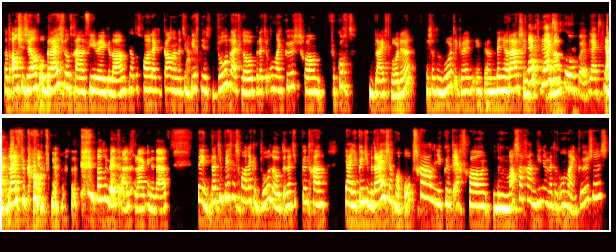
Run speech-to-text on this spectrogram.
dat als je zelf op reis wilt gaan vier weken lang, dat het gewoon lekker kan. En dat je business door blijft lopen. Dat je online cursus gewoon verkocht blijft worden. Is dat een woord? Ik weet, ik ben je een rare zin. Blijft, blijft verkopen. Blijft Ja, blijft verkopen. dat is een betere uitspraak inderdaad. Nee, dat je business gewoon lekker doorloopt. En dat je kunt gaan ja, je kunt je bedrijf zeg maar opschalen. Je kunt echt gewoon de massa gaan dienen met een online cursus.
